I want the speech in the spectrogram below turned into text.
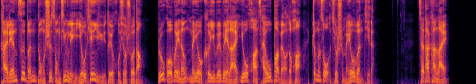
凯联资本董事总经理尤天宇对虎嗅说道：“如果未能没有刻意为未来优化财务报表的话，这么做就是没有问题的。在他看来，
